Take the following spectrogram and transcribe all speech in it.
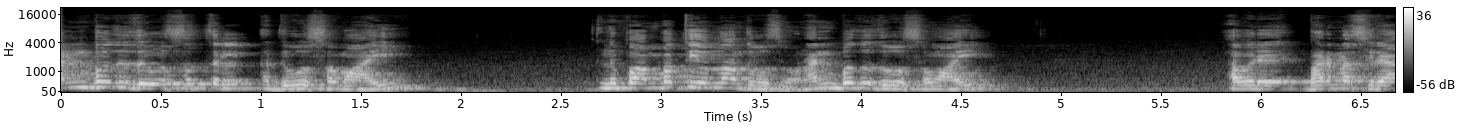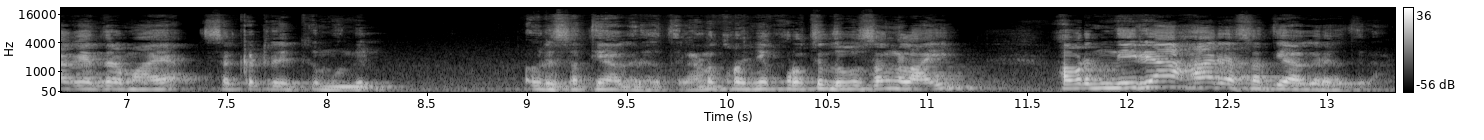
അൻപത് ദിവസത്തിൽ ദിവസമായി ഇന്നിപ്പോൾ അമ്പത്തിയൊന്നാം ദിവസമാണ് അൻപത് ദിവസമായി അവർ ഭരണസിരാകേന്ദ്രമായ സെക്രട്ടേറിയറ്റിന് മുന്നിൽ ഒരു സത്യാഗ്രഹത്തിലാണ്. കുറഞ്ഞ കുറച്ച് ദിവസങ്ങളായി അവർ നിരാഹാര സത്യാഗ്രഹത്തിലാണ്.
